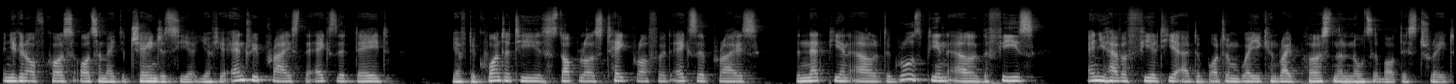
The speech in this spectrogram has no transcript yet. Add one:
And you can of course also make the changes here. You have your entry price, the exit date, you have the quantity, stop loss, take profit, exit price, the net P&L, the gross P&L, the fees, and you have a field here at the bottom where you can write personal notes about this trade.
